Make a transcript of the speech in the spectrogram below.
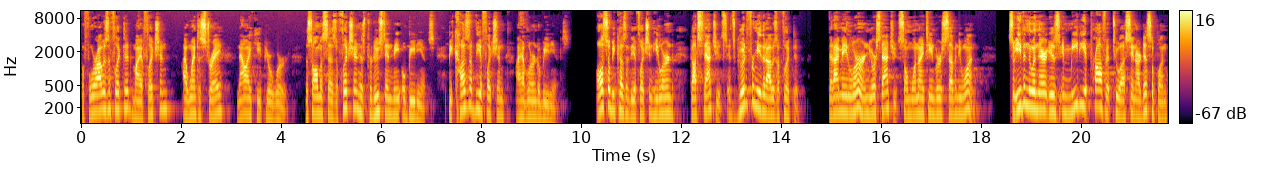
Before I was afflicted, my affliction, I went astray. Now I keep your word. The psalmist says, Affliction has produced in me obedience. Because of the affliction, I have learned obedience. Also, because of the affliction, he learned God's statutes. It's good for me that I was afflicted, that I may learn your statutes. Psalm 119, verse 71. So even when there is immediate profit to us in our discipline,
